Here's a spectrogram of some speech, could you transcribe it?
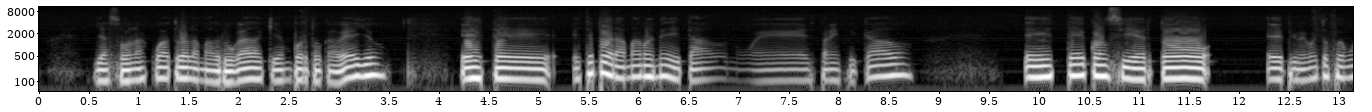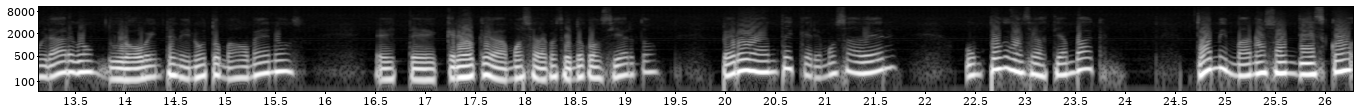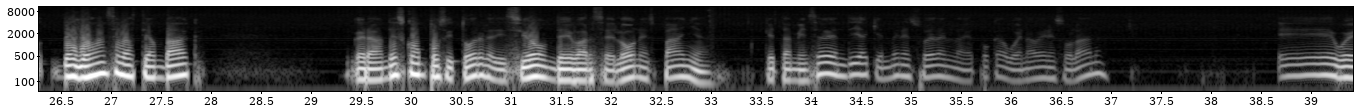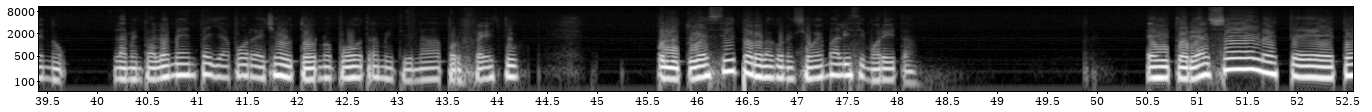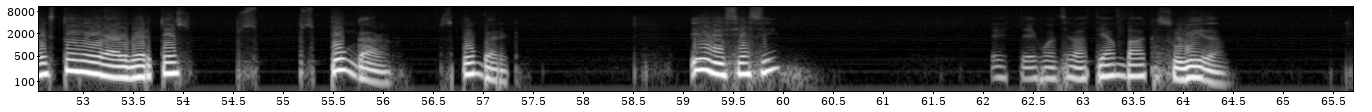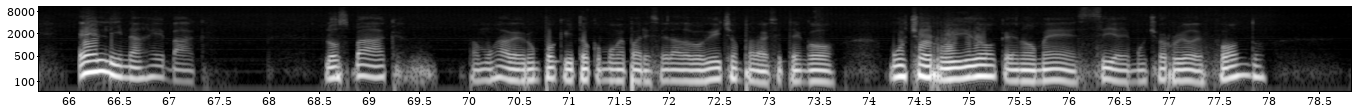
Ya son las 4 de la madrugada aquí en Puerto Cabello. Este, este programa no es meditado, no es planificado. Este concierto el primer concierto fue muy largo, duró 20 minutos más o menos. Este, creo que vamos a cerrar con el segundo concierto. Pero antes queremos saber un poco Juan Sebastián Bach. Tengo en mis manos un disco de Johann Sebastián Bach. Grandes compositores, la edición de Barcelona, España. Que también se vendía aquí en Venezuela en la época buena venezolana. Eh, bueno, Lamentablemente ya por hecho de autor no puedo transmitir nada por Facebook. Por YouTube sí, pero la conexión es malísima ahorita. Editorial Sol, este texto de Alberto Spungar, Spunberg. Y dice así. Este Juan Sebastián Bach, su vida. El linaje Bach. Los Bach Vamos a ver un poquito cómo me parece el Adobe Audition para ver si tengo mucho ruido que no me... Sí, hay mucho ruido de fondo.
